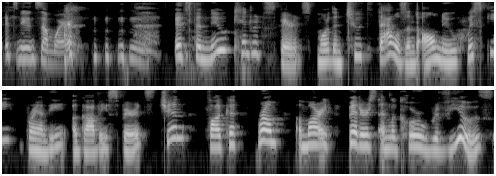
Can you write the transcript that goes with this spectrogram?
It's noon somewhere. It's the new Kindred Spirits, more than 2,000 all new whiskey, brandy, agave spirits, gin, vodka, rum, amari, bitters, and liqueur reviews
